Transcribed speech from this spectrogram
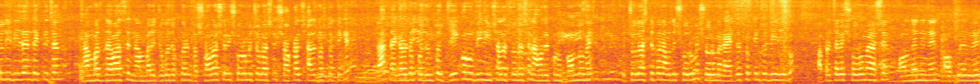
যদি ডিজাইন দেখতে চান নাম্বার দেওয়া আছে নাম্বারে যোগাযোগ করেন বা সরাসরি শোরুমে চলে আসেন সকাল সাড়ে দশটা থেকে রাত এগারোটা পর্যন্ত যে কোনো দিন ইনশাল্লাহ চলে আসেন, আমাদের কোনো বন্ধ নাই। চলে আসতে পারেন আমাদের শোরুমে শোরুমের অ্যাড্রেসও কিন্তু দিয়ে দিব। আপনারা চাইলে শোরুমে আসেন অনলাইনে নেন অফলাইনে নেন,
